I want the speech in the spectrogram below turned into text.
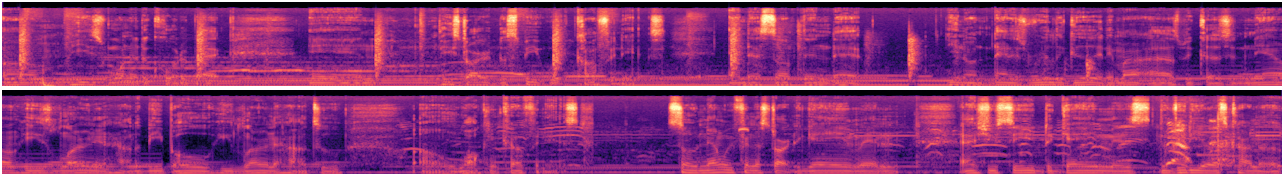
um, he's one of the quarterback, and he started to speak with confidence, and that's something that you know that is really good in my eyes because now he's learning how to be bold. He's learning how to um, walk in confidence. So now we finna start the game, and as you see, the game is the video is kind of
